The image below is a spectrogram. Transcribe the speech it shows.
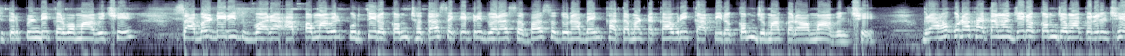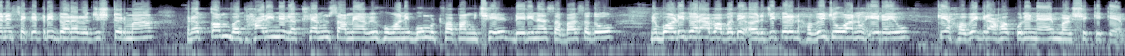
છેતરપિંડી કરવામાં આવે છે. સાબર ડેરી દ્વારા આપવામાં આવેલ પૂરતી રકમ છતાં સેક્રેટરી દ્વારા સભાસદોના બેંક ખાતામાં ટકાવરી કાપી રકમ જમા કરવામાં આવેલ છે. ગ્રાહકોના ખાતામાં જે રકમ જમા કરેલ છે અને સેક્રેટરી દ્વારા રજિસ્ટરમાં રકમ વધારીને લખ્યાનું સામે આવ્યું હોવાની બૂમ ઉઠવા પામી છે. ડેરીના સભાસદો અને બોડી દ્વારા આ બાબતે અરજી કરેલ હવે જોવાનું એ રહ્યું કે હવે ગ્રાહકોને ન્યાય મળશે કે કેમ?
